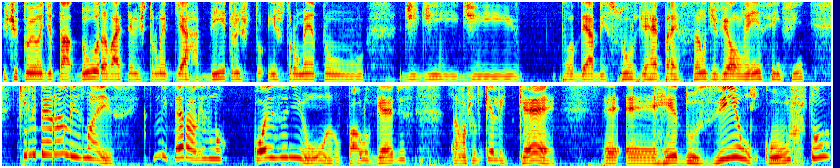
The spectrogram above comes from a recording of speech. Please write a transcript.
instituir uma ditadura, vai ter um instrumento de arbítrio, instru, instrumento de, de, de, poder absurdo, de repressão, de violência, enfim. Que liberalismo é esse? Liberalismo coisa nenhuma. O Paulo Guedes está mostrando que ele quer é, é, reduzir um custo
